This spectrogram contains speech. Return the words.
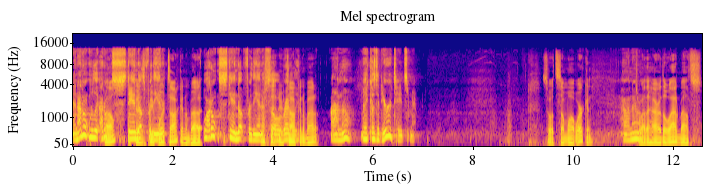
And I don't really I don't Well, stand up for the people are talking about it. well I don't stand up for the sitting NFL there readily. talking about it. I don't know because it irritates me. So it's somewhat working. I don't That's why they hire the loudmouths.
